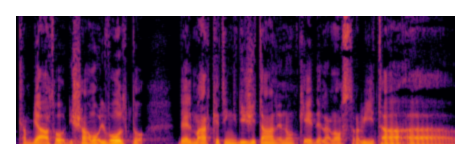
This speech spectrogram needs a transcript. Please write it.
cambiato, diciamo, il volto del marketing digitale nonché della nostra vita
